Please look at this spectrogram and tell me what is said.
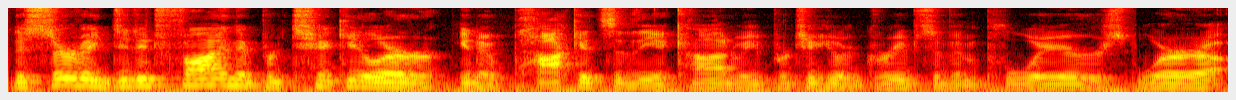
the survey, did it find that particular, you know, pockets of the economy, particular groups of employers were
